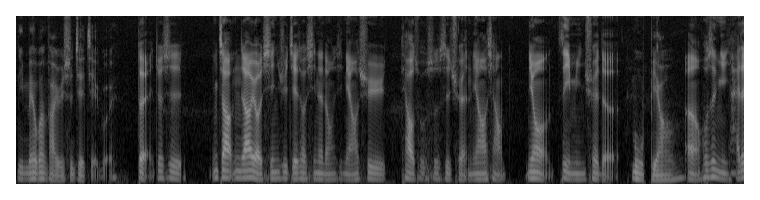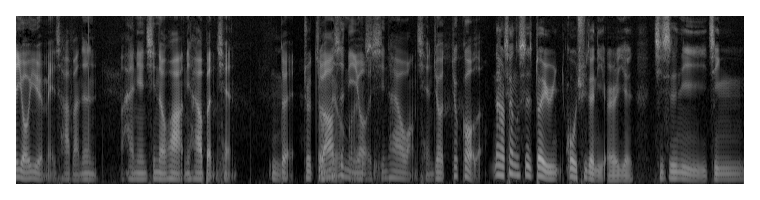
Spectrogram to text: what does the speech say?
你没有办法与世界接轨。对，就是你只要你只要有心去接受新的东西，你要去跳出舒适圈，你要想你有自己明确的目标，嗯、呃，或是你还在犹豫也没差，反正还年轻的话，你还有本钱，嗯，对，就主要是你有心态要往前就就够了。那像是对于过去的你而言，其实你已经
